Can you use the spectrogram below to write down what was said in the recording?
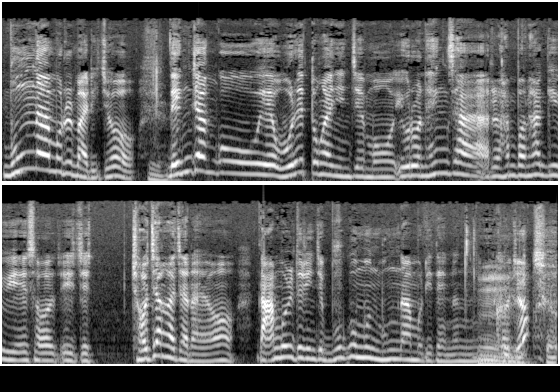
묵나물을 말이죠. 예. 냉장고에 오랫동안 이제 뭐 요런 행사를 한번 하기 위해서 이제 저장하잖아요. 나물들이 이제 묵으면 묵나물이 되는 음. 거죠. 그렇죠.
